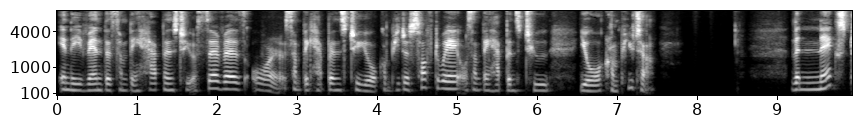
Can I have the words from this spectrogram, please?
in the event that something happens to your servers or something happens to your computer software or something happens to your computer. The next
